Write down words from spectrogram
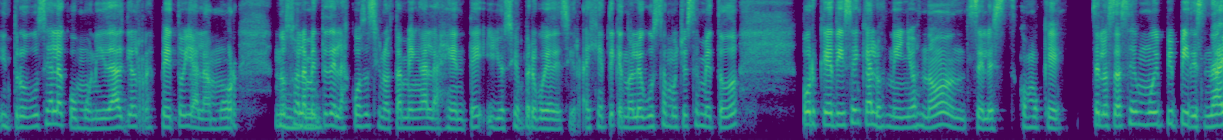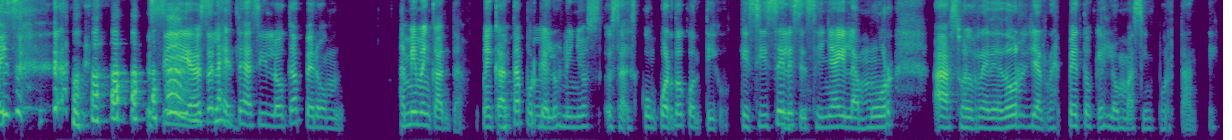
introduce a la comunidad y al respeto y al amor, no solamente de las cosas, sino también a la gente. Y yo siempre voy a decir, hay gente que no le gusta mucho ese método porque dicen que a los niños, ¿no? Se les como que se los hace muy pipiris nice. sí, a veces la gente es así loca, pero a mí me encanta, me encanta porque los niños, o sea, concuerdo contigo, que sí se les enseña el amor a su alrededor y el respeto, que es lo más importante.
